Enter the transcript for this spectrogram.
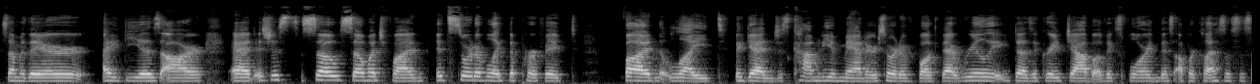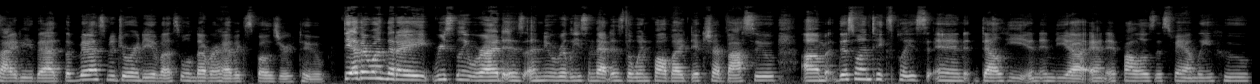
some of their ideas are. And it's just so, so much fun. It's sort of like the perfect fun, light, again, just comedy of manner sort of book that really does a great job of exploring this upper class of society that the vast majority of us will never have exposure to. The other one that I recently read is a new release, and that is The Windfall by Diksha Basu. Um, this one takes place in Delhi, in India, and it follows this family who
